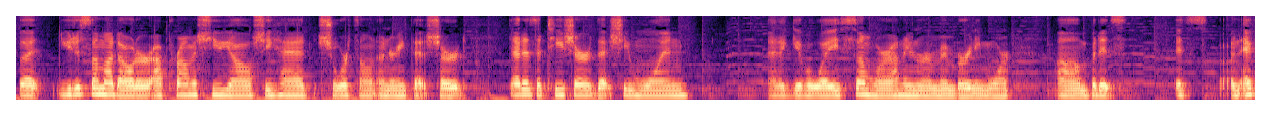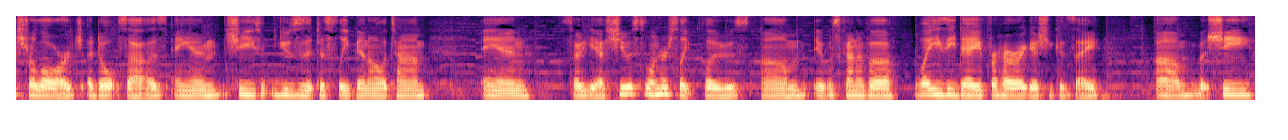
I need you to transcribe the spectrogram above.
but you just saw my daughter. I promise you y'all she had shorts on underneath that shirt. That is a t-shirt that she won at a giveaway somewhere. I don't even remember anymore. Um, but it's it's an extra large adult size and she uses it to sleep in all the time. And so yeah she was still in her sleep clothes. Um, it was kind of a lazy day for her i guess you could say. Um, but she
